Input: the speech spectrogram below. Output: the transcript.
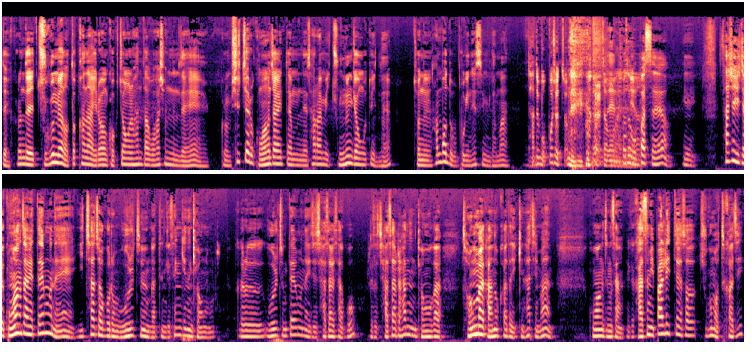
네, 그런데 죽으면 어떡하나 이런 걱정을 한다고 하셨는데 그럼 실제로 공황장애 때문에 사람이 죽는 경우도 있나요? 저는 한 번도 못 보긴 했습니다만. 다들 못 보셨죠? 네, 거예요? 저도 못 봤어요. 예. 사실 이제 공황장애 때문에 2차적으로 우울증 같은 게 생기는 경우, 그 우울증 때문에 이제 자살 사고, 그래서 자살을 하는 경우가 정말 간혹가다 있긴 하지만 공황 증상, 그러니까 가슴이 빨리 뛰어서 죽으면 어떡하지?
